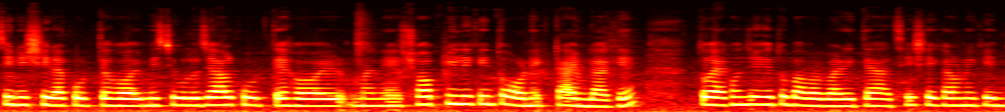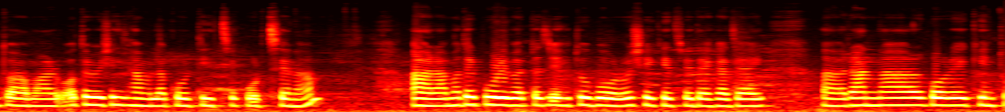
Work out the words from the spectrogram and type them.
চিনি শিরা করতে হয়, মিষ্টিগুলো জাল করতে হয় মানে সব মিলে কিন্তু অনেক টাইম লাগে। তো এখন যেহেতু বাবার বাড়িতে আছি, সে কারণে কিন্তু আমার অত বেশি ঝামেলা করতে ইচ্ছে করছে না। আর আমাদের পরিবারটা যেহেতু বড় সেক্ষেত্রে দেখা যায় আহ, রান্নার ঘরে কিন্তু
